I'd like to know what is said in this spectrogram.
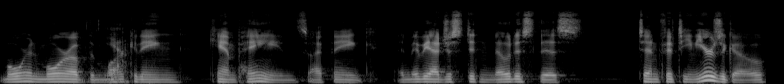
more and more of the marketing yeah. campaigns, I think, and maybe I just didn't notice this 10, 15 years ago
